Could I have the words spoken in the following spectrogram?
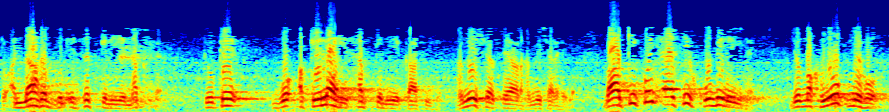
تو اللہ رب العزت کے لیے نقص ہے، کیونکہ وہ اکیلا ہی سب کے لیے کافی ہے۔ ہمیشہ سے اور ہمیشہ رہے گا۔ باقی کوئی ایسی خوبی نہیں ہے۔ جو مخلوق میں ہو،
